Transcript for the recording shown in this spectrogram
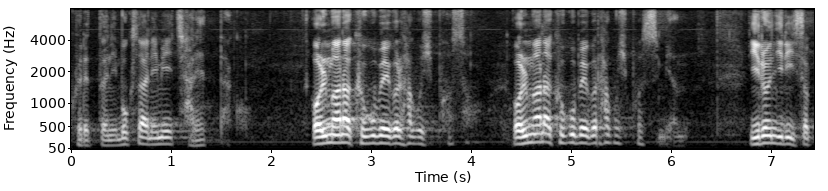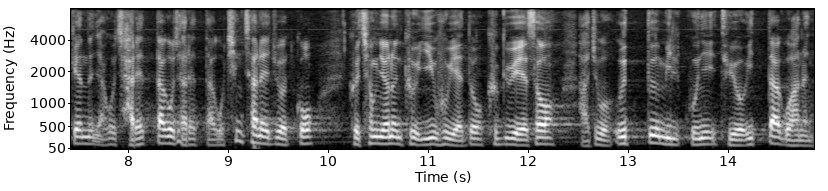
그랬더니 목사님이 잘했다고. 얼마나 그 고백을 하고 싶어서 얼마나 그 고백을 하고 싶었으면 이런 일이 있었겠느냐고 잘했다고 잘했다고 칭찬해 주었고 그 청년은 그 이후에도 그 교회에서 아주 으뜸 일꾼이 되어 있다고 하는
